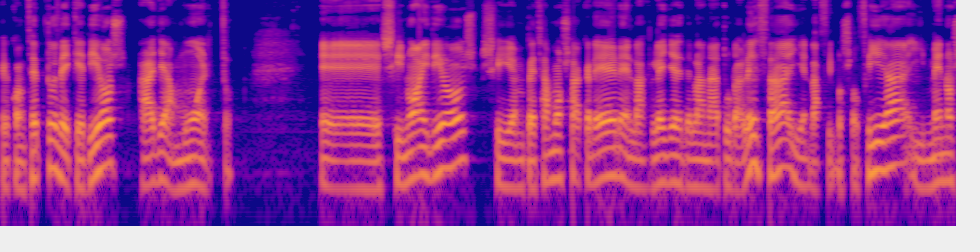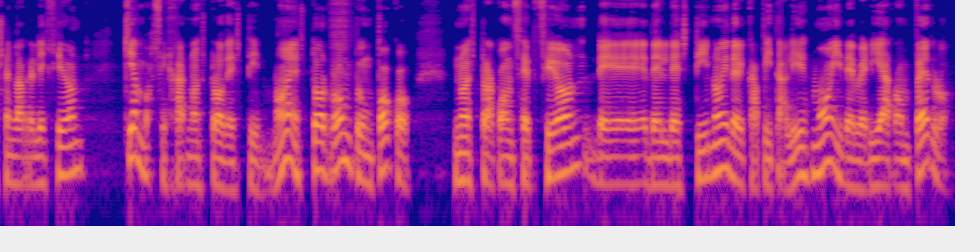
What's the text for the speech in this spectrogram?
el concepto de que Dios haya muerto. Eh, si no hay Dios, si empezamos a creer en las leyes de la naturaleza y en la filosofía y menos en la religión, ¿quién va a fijar nuestro destino? ¿no? Esto rompe un poco nuestra concepción del destino y del capitalismo y debería romperlo.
